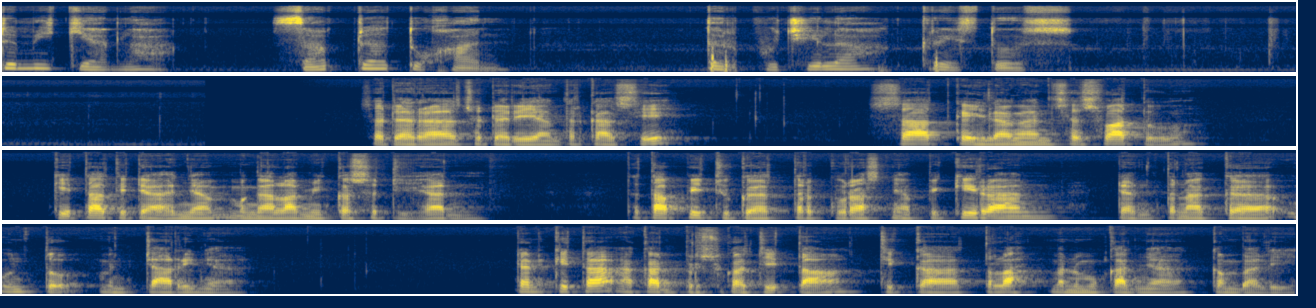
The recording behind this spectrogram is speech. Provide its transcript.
Demikianlah sabda Tuhan. Terpujilah Kristus. Saudara-saudari yang terkasih, saat kehilangan sesuatu, kita tidak hanya mengalami kesedihan, tetapi juga terkurasnya pikiran dan tenaga untuk mencarinya. Dan kita akan bersuka cita jika telah menemukannya kembali.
